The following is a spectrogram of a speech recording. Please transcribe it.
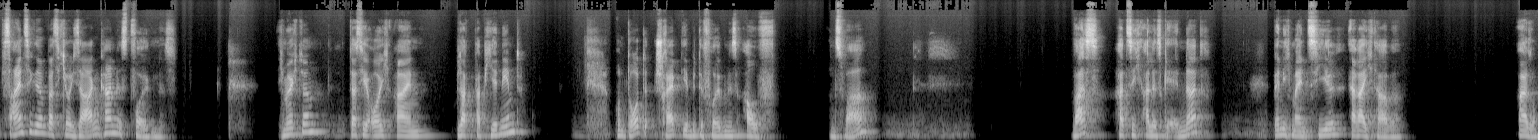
Das Einzige, was ich euch sagen kann, ist Folgendes. Ich möchte, dass ihr euch ein Blatt Papier nehmt und dort schreibt ihr bitte Folgendes auf. Und zwar, was hat sich alles geändert, wenn ich mein Ziel erreicht habe? Also,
